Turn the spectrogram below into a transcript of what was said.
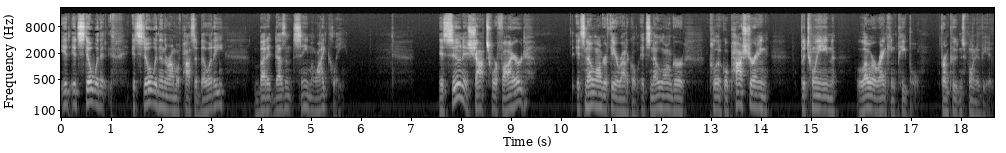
it, it's still with it, it's still within the realm of possibility, but it doesn't seem likely. As soon as shots were fired, it's no longer theoretical. It's no longer political posturing between lower ranking people from Putin's point of view.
